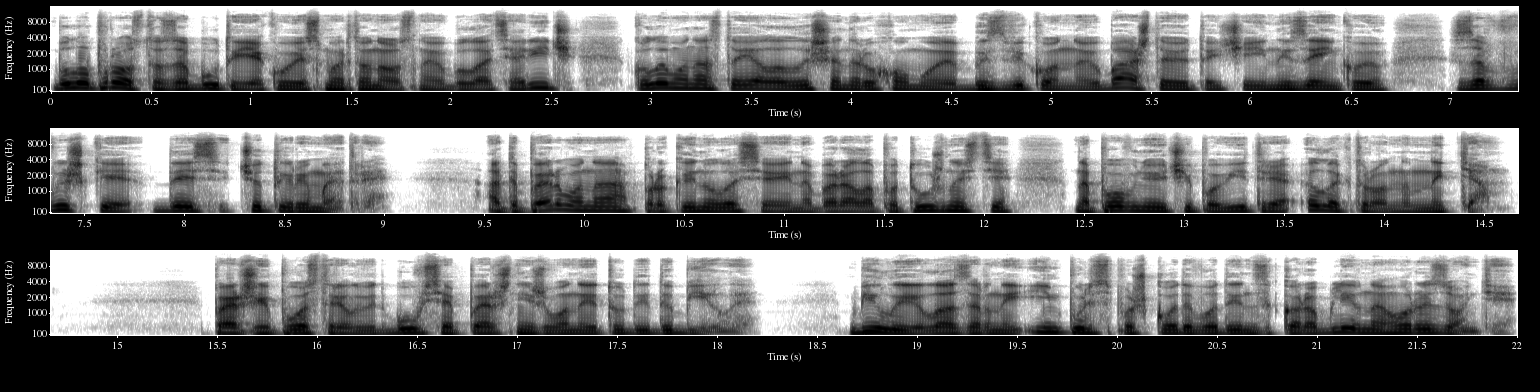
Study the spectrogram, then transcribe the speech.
Було просто забути, якою смертоносною була ця річ, коли вона стояла лише нерухомою безвіконною баштою та ще й низенькою, заввишки десь 4 метри. А тепер вона прокинулася і набирала потужності, наповнюючи повітря електронним ниттям. Перший постріл відбувся, перш ніж вони туди добігли. Білий лазерний імпульс пошкодив один з кораблів на горизонті.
